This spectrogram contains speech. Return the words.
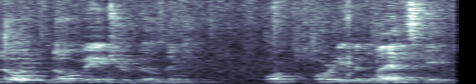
No, no major building or, or even landscape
